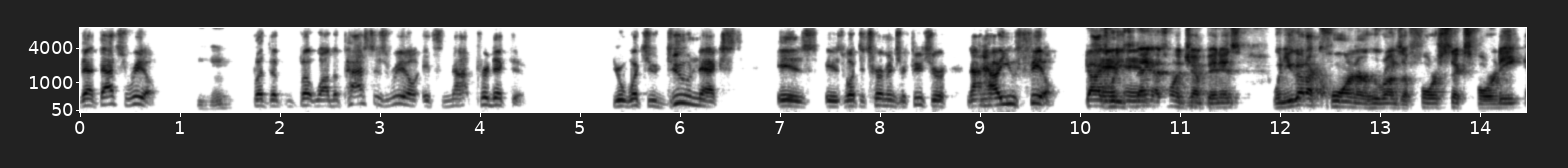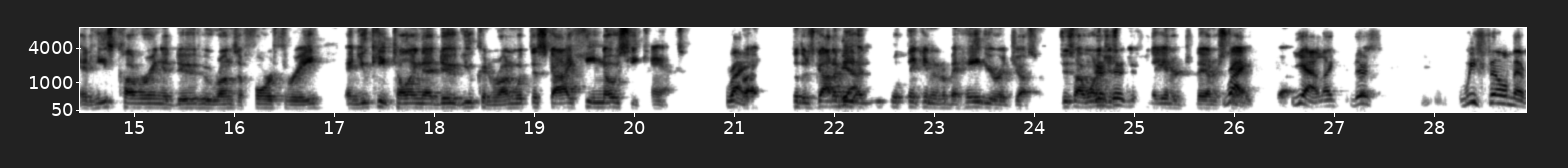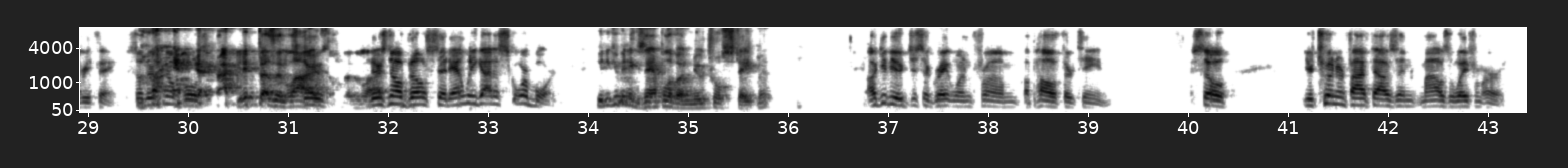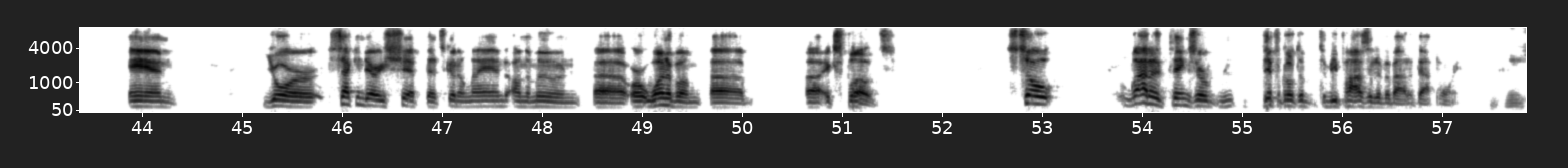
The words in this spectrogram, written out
that that's real. Mm-hmm. But the but while the past is real, it's not predictive. Your what you do next is is what determines your future, not how you feel. Guys, and, what he's and, saying, I just want to jump in is when you got a corner who runs a 4 6 40 and he's covering a dude who runs a 4 3, and you keep telling that dude you can run with this guy, he knows he can't. Right. right? So there's got to be Yeah. a neutral thinking and a behavior adjustment. Just I want to just make sure they inter- they understand. Right. Yeah, like there's we film everything, so there's no bullshit. it doesn't lie. There's- It doesn't lie. There's no bullshit, and we got a scoreboard. Can you give me an example of a neutral statement? I'll give you just a great one from Apollo 13. So you're 205,000 miles away from Earth, and your secondary ship that's going to land on the moon, uh, or one of them, uh, uh, explodes. So a lot of things are difficult to, to be positive about at that point.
